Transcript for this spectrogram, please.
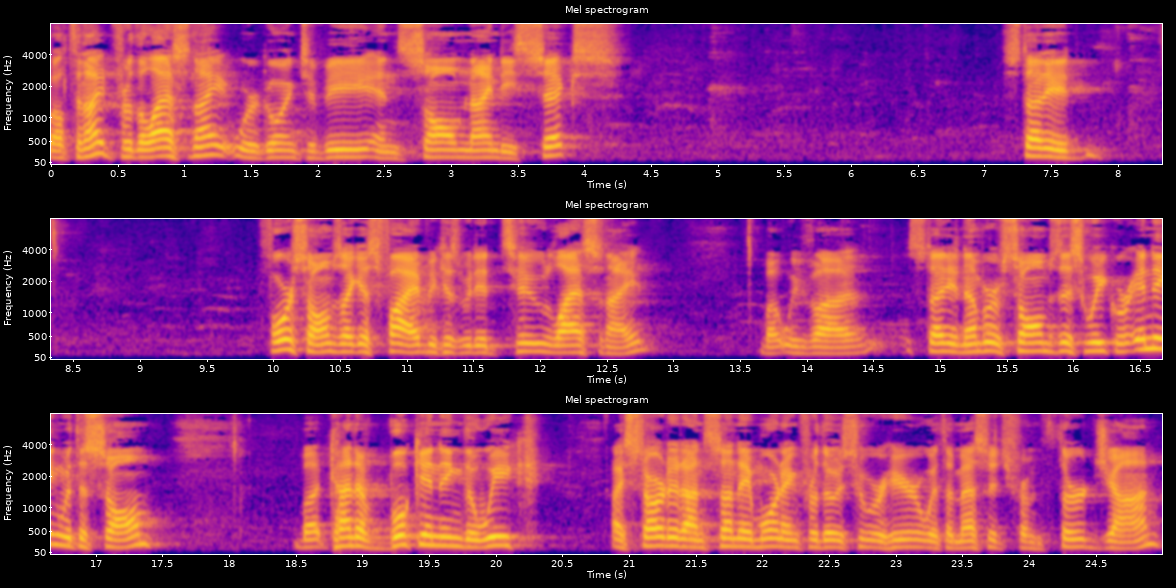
Well, tonight, for the last night, we're going to be in Psalm 96. Studied four Psalms, I guess five, because we did two last night. But we've uh, studied a number of Psalms this week. We're ending with the Psalm, but kind of bookending the week. I started on Sunday morning for those who were here with a message from 3 John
